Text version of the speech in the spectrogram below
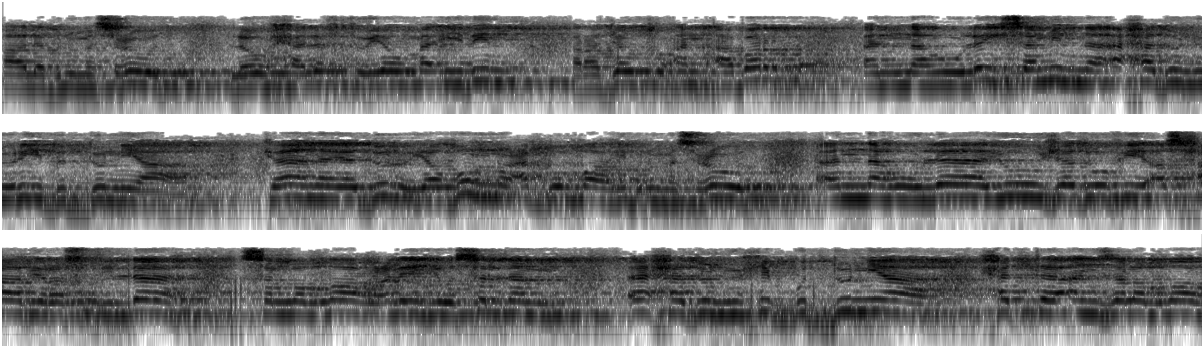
قال ابن مسعود لو حلفت يومئذ رجوت أن أبر أنه ليس منا أحد يريد الدنيا. كان يدل يظن عبد الله بن مسعود أنه لا يوجد في أصحاب رسول الله صلى الله عليه وسلم أحد يحب الدنيا حتى أنزل الله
